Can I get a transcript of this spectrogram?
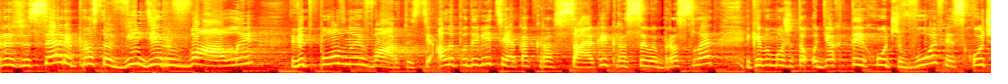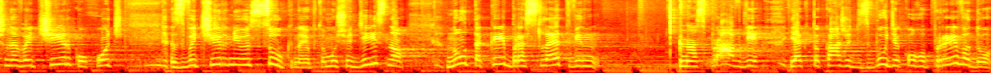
режисери просто відірвали від повної вартості. Але подивіться, яка краса, який красивий браслет, який ви можете одягти хоч в офіс, хоч на вечірку, хоч з вечірньою сукнею. Тому що дійсно ну, такий браслет він. Насправді, як то кажуть, з будь-якого приводу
